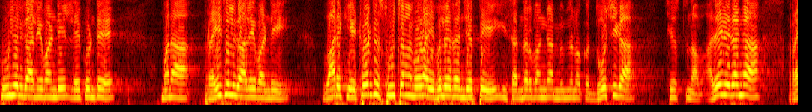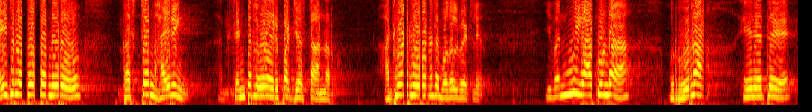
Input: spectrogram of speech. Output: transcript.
కూలీలు కానివ్వండి లేకుంటే మన రైతులు కానివ్వండి వారికి ఎటువంటి సూచనలు కూడా ఇవ్వలేదని చెప్పి ఈ సందర్భంగా మిమ్మల్ని ఒక దోషిగా చేస్తున్నాం. అదేవిధంగా రైతుల కోసం మీరు కస్టమ్ హైరింగ్ సెంటర్లు కూడా ఏర్పాటు చేస్తా అన్నారు. అటువంటిది కూడా అంటే మొదలు పెట్టలేదు. ఇవన్నీ కాకుండా రుణ ఏదైతే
